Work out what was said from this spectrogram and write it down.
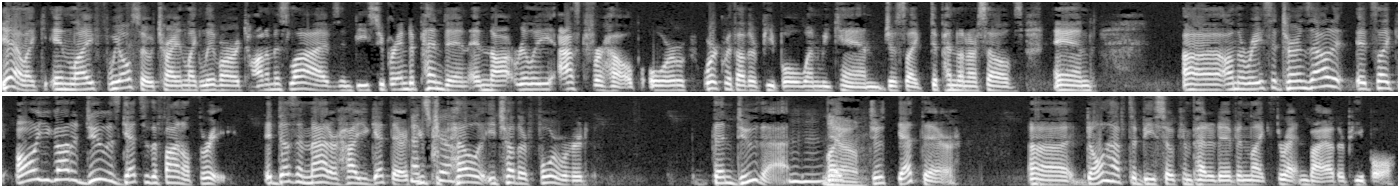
Yeah, like in life, we also try and like live our autonomous lives and be super independent and not really ask for help or work with other people when we can, just like depend on ourselves. And uh, on the race, it turns out it, it's like all you got to do is get to the final three. It doesn't matter how you get there. If That's you true. propel each other forward, then do that. Mm-hmm. Like, Yeah. just get there. Uh, don't have to be so competitive and like threatened by other people.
